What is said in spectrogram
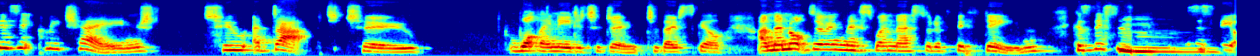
physically changed to adapt to what they needed to do to those skills. And they're not doing this when they're sort of 15 because this is mm. this is the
